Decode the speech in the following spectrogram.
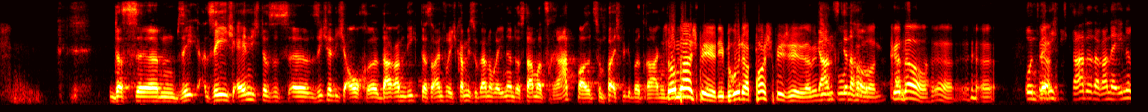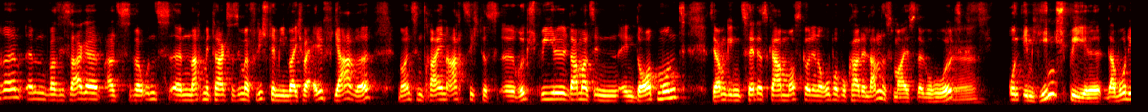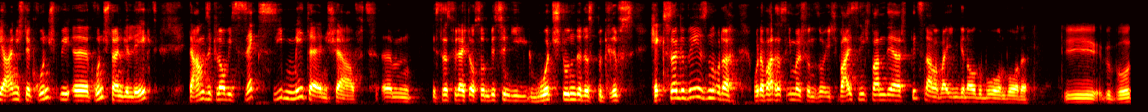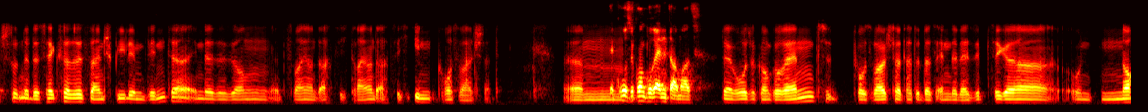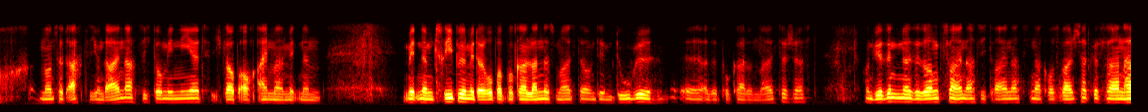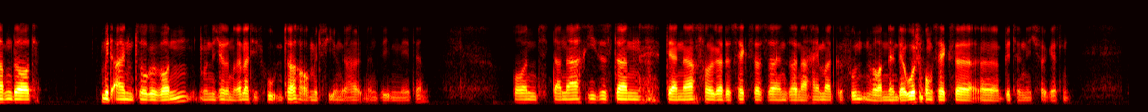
Das ähm, sehe seh ich ähnlich, dass es äh, sicherlich auch äh, daran liegt, dass einfach, ich kann mich sogar noch erinnern, dass damals Radball zum Beispiel übertragen wurde. Zum Beispiel, die Brüder Poschpischel. Ganz genau. Ganz genau, ja, ja. Und wenn ja. ich mich gerade daran erinnere, ähm, was ich sage, als bei uns ähm, nachmittags das immer Pflichttermin war, ich war elf Jahre, 1983 das äh, Rückspiel damals in, in Dortmund. Sie haben gegen ZSK Moskau den Europapokal der Landesmeister geholt. Und im Hinspiel, da wurde ja eigentlich der Grundspiel, äh, Grundstein gelegt, da haben sie, glaube ich, sechs, sieben Meter entschärft. Ähm, ist das vielleicht auch so ein bisschen die Geburtsstunde des Begriffs Hexer gewesen oder, oder war das immer schon so? Ich weiß nicht, wann der Spitzname bei Ihnen genau geboren wurde. Die Geburtsstunde des Hexers ist ein Spiel im Winter in der Saison 82, 83 in Großwaldstadt. Ähm, der große Konkurrent damals. Der große Konkurrent. Großwaldstadt hatte das Ende der 70er und noch 1980 und 81 dominiert. Ich glaube auch einmal mit einem mit einem Triple mit Europapokal Landesmeister und dem Double, äh, also Pokal und Meisterschaft. Und wir sind in der Saison 82, 83 nach Großwaldstadt gefahren, haben dort mit einem Tor gewonnen und ich hatte einen relativ guten Tag, auch mit vielen gehaltenen sieben Metern. Und danach hieß es dann, der Nachfolger des Hexers sei in seiner Heimat gefunden worden, denn der Ursprungshexer, äh, bitte nicht vergessen,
